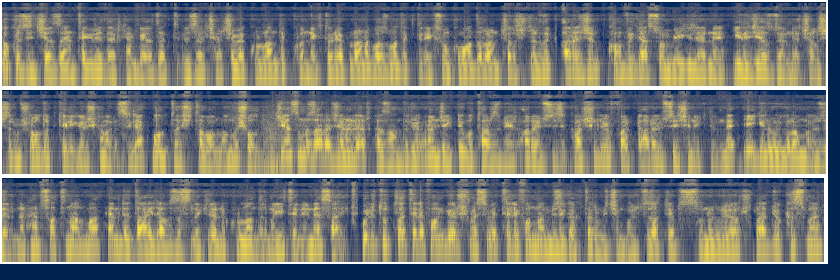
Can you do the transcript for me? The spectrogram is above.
9 inç yaza entegre ederken bir adet özel çerçeve kullandık. Konnektör yapılarını bozmadık. Direksiyon kumandalarını çalıştırdık. Aracın konfigürasyon bilgilerini yeni cihaz üzerinde çalıştırmış olduk. Geri görüş kamerasıyla montaj tamamlamış olduk. Cihazımız araca neler kazandırıyor? Öncelikle bu tarz bir arayüz sizi karşılıyor. Farklı arayüz seçeneklerinde ilgili uygulama üzerinden hem satın alma hem de dahil hafızasındakilerini kullandırma yeteneğine sahip. Bluetooth'la telefon görüşmesi ve telefondan müzik aktarımı için Bluetooth altyapısı sunuluyor. Radyo kısmı,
